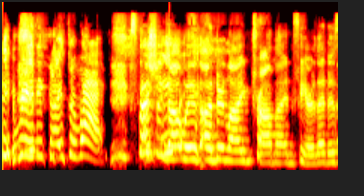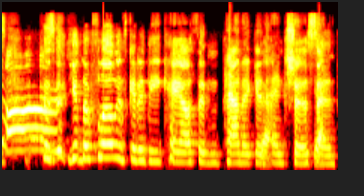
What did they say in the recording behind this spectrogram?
really go to rat. Especially like, not even... with underlying trauma and fear. That is ah! because the flow is going to be chaos and panic and yeah. anxious, yeah. and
